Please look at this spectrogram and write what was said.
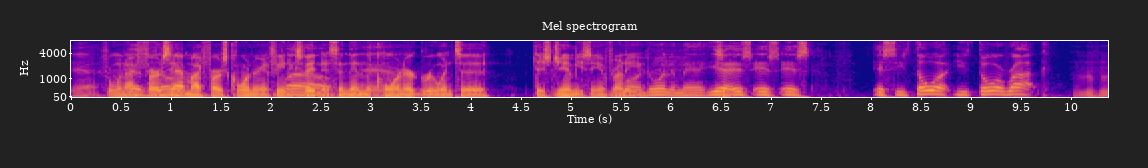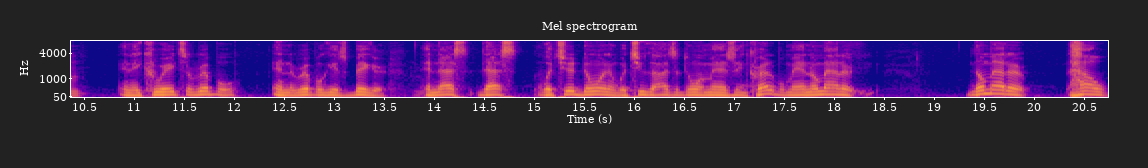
Yeah. for when I first dope. had my first corner in Phoenix Wow. Fitness, and then the corner grew into this gym you see in front of you. doing it, man. Yeah, it's it's it's it's you throw a you throw a rock, Mm-hmm. and it creates a ripple, and the ripple gets bigger, and that's that's what you're doing and what you guys are doing, man. Is incredible, man. No matter, no matter how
